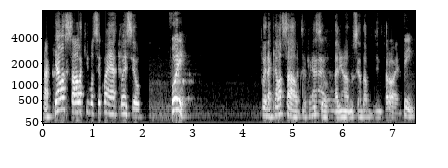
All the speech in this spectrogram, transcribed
naquela sala que você conhece, conheceu. Foi? Foi naquela sala que você conheceu, Caramba. ali no centro de Niterói. Sim.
